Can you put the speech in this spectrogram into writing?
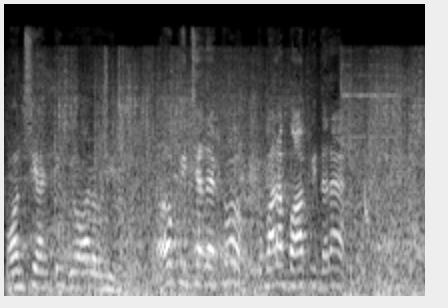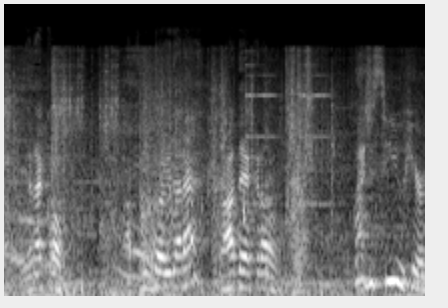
कौन सी आंटी बीमार होगी? ओ पीछे देखो तुम्हारा बाप इधर है। ये देखो अब तो इधर है कहाँ देख रहा हो? Glad to see you here.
